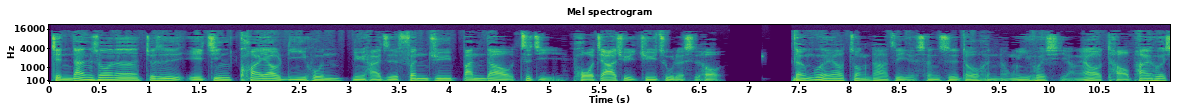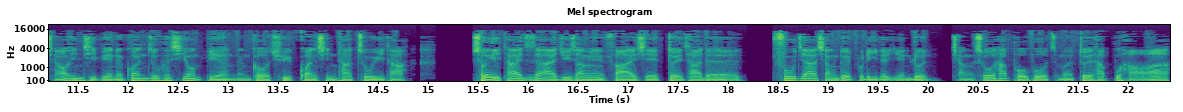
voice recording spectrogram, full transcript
简单说呢，就是已经快要离婚，女孩子分居搬到自己婆家去居住的时候，人为了要壮大自己的身世，都很容易会想要讨拍，会想要引起别人的关注，会希望别人能够去关心她、注意她，所以他一直在 IG 上面发一些对他的。夫家相对不利的言论，讲说她婆婆怎么对她不好啊，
